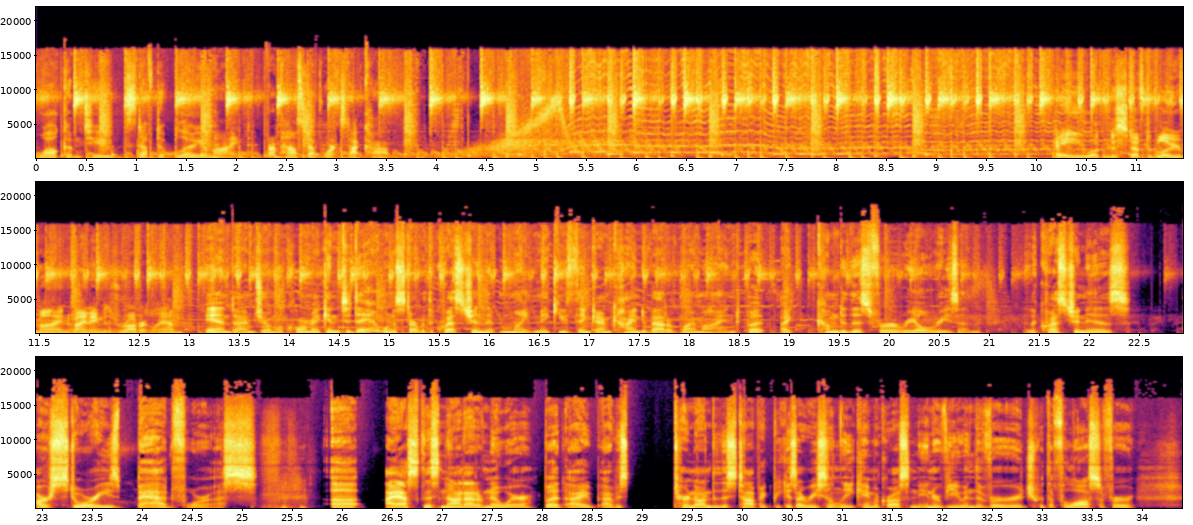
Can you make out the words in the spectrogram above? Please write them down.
Welcome to Stuff to Blow Your Mind from HowStuffWorks.com. Hey, welcome to Stuff to Blow Your Mind. My name is Robert Lamb. And I'm Joe McCormick, and today I want to start with a question that might make you think I'm kind of out of my mind, but I come to this for a real reason. The question is Are stories bad for us? uh, I ask this not out of nowhere, but I, I was turned on to this topic because I recently came across an interview in The Verge with a philosopher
